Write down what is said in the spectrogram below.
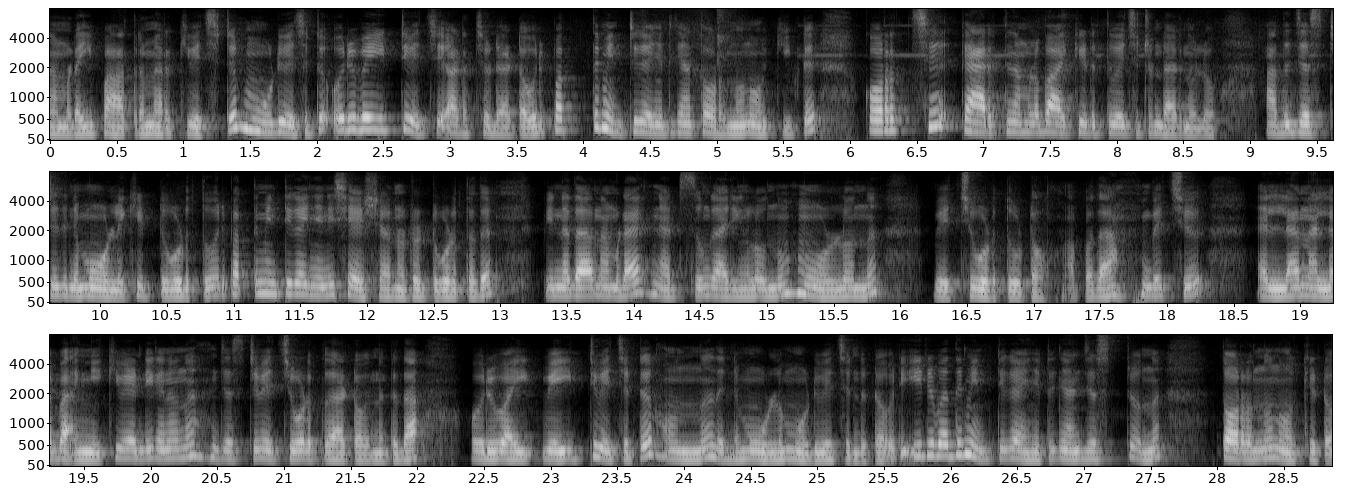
നമ്മുടെ ഈ പാത്രം ഇറക്കി വെച്ചിട്ട് മൂടി വെച്ചിട്ട് ഒരു വെയിറ്റ് വെച്ച് അടച്ചിടുക കേട്ടോ. ഒരു പത്ത് മിനിറ്റ് കഴിഞ്ഞിട്ട് ഞാൻ തുറന്ന് നോക്കിയിട്ട് കുറച്ച് ക്യാരറ്റ് നമ്മൾ ബാക്കി എടുത്ത് വെച്ചിട്ടുണ്ടായിരുന്നല്ലോ. അത് ജസ്റ്റ് ഇതിന്റെ മുകളിലേക്ക് ഇട്ട് കൊടുത്തു. ഒരു പത്ത് മിനിറ്റ് കഴിഞ്ഞതിന് ശേഷമാണ് കേട്ടോ ഇട്ട് കൊടുത്തത്. പിന്നെ അതാ നമ്മുടെ നട്ട്സും കാര്യങ്ങളൊന്നും മുകളിലൊന്ന് വെച്ച് കൊടുത്തു കേട്ടോ അപ്പോൾ അതാ വെച്ച് എല്ലാം നല്ല ഭംഗിക്ക് വേണ്ടി ഇങ്ങനെ ഒന്ന് ജസ്റ്റ് വെച്ച് കൊടുത്തതാ കേട്ടോ എന്നിട്ട് ഇതാ ഒരു വൈ വെയിറ്റ് വെച്ചിട്ട് ഒന്ന് ഇതിന്റെ മുകളിൽ മൂടി വെച്ചിട്ടുണ്ട് കേട്ടോ ഒരു ഇരുപത് മിനിറ്റ് കഴിഞ്ഞിട്ട് ഞാൻ ജസ്റ്റ് ഒന്ന് തുറന്ന് നോക്കിട്ടോ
